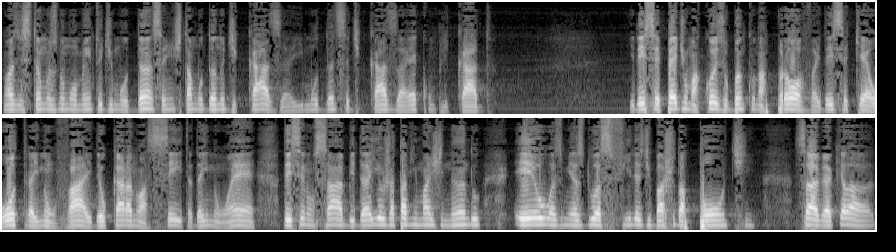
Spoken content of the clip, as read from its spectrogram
Nós estamos num momento de mudança, a gente está mudando de casa, e mudança de casa é complicado. E daí você pede uma coisa, o banco na prova, e daí você quer outra e não vai, daí o cara não aceita, daí não é, daí você não sabe, daí eu já estava imaginando eu, as minhas duas filhas debaixo da ponte, sabe, aquela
